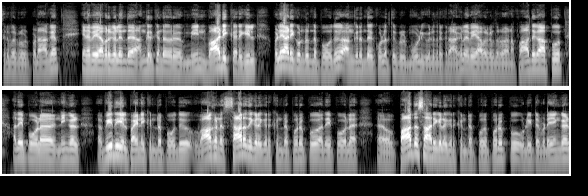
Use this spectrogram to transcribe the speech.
சிறுவர்கள் உட்படாக. எனவே அவர்கள் இந்த அங்கிருக்கின்ற ஒரு மீன் வாடிக்கருகில் விளையாடி கொண்டிருந்த போது அங்கிருந்த குளத்திற்குள் மூழ்கி விழுந்திருக்கிறார்கள். எனவே அவர்கள் தொடர்பான பாதுகாப்பு அதே போல நீங்கள் வீதியில் பயணிக்கின்ற போது வாகன சாரதிகளுக்கு இருக்கின்ற பொறுப்பு அதே போல பாதசாரிகளுக்கு இருக்கின்ற பொறுப்பு உள்ளிட்ட விடயங்கள்.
